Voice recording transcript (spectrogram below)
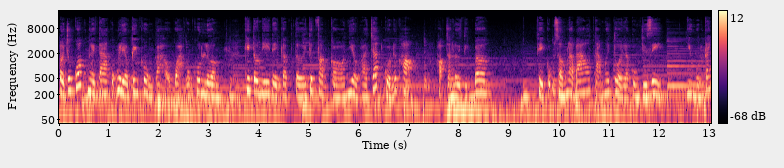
Ở Trung Quốc, người ta cũng liều kinh khủng và hậu quả cũng khôn lường. Khi Tony đề cập tới thực phẩm có nhiều hóa chất của nước họ họ trả lời tỉnh bơ thì cũng sống là bao 80 tuổi là cùng chứ gì như một cách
